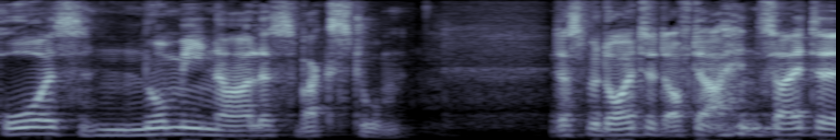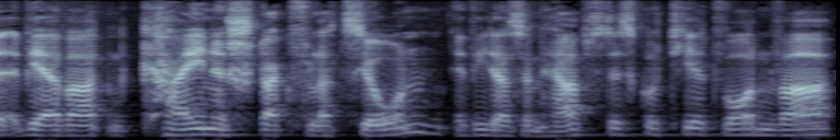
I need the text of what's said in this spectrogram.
hohes nominales Wachstum. Das bedeutet auf der einen Seite, wir erwarten keine Stagflation, wie das im Herbst diskutiert worden war,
